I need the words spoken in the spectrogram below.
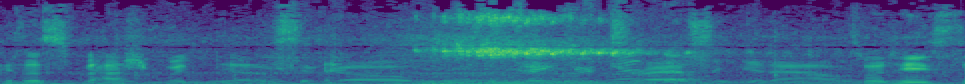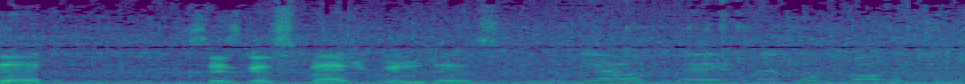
gonna smash windows. That's Go. Take your trash and get out. what he said. He said he's gonna smash windows. Yeah, okay. Then we'll call the police.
